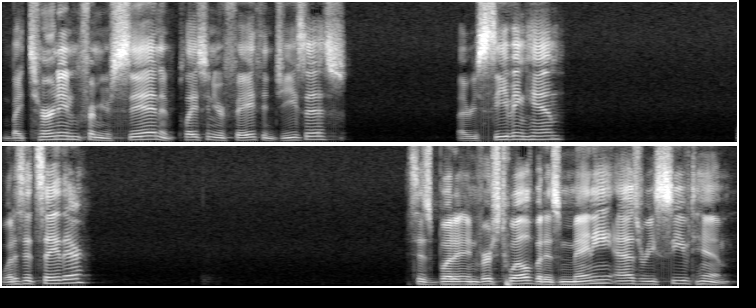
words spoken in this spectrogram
By turning from your sin and placing your faith in Jesus, by receiving Him, what does it say there? It says, but in verse 12, but as many as received Him,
